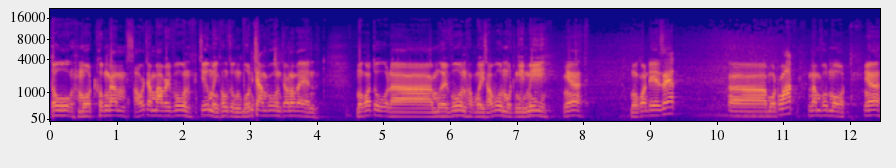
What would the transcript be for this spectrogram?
tụ 105 630V chứ mình không dùng 400V cho nó bền. Một con tụ là 10V hoặc 16V 1000 m nha một con DZ uh, 1W 5V 1 nhá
